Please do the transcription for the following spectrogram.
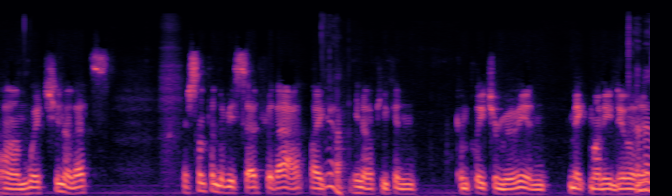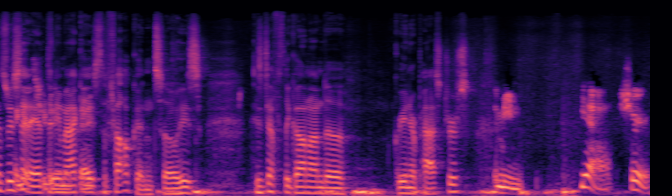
Um, which you know, that's there's something to be said for that. Like, you know, if you can complete your movie and make money doing it. And as we I said, Anthony Mackie okay. is the Falcon, so he's he's definitely gone on to greener pastures. I mean, yeah, sure.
